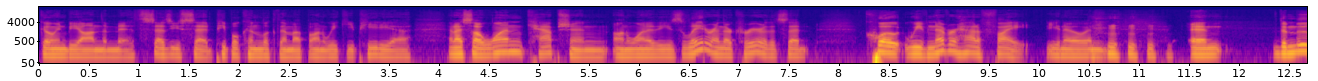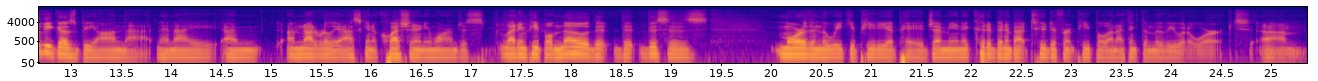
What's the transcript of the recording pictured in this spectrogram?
going beyond the myths. As you said, people can look them up on Wikipedia, and I saw one caption on one of these later in their career that said, "quote We've never had a fight," you know, and and the movie goes beyond that and I, I'm I'm not really asking a question anymore. I'm just letting people know that, that this is more than the Wikipedia page. I mean, it could have been about two different people, and I think the movie would have worked. Um,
